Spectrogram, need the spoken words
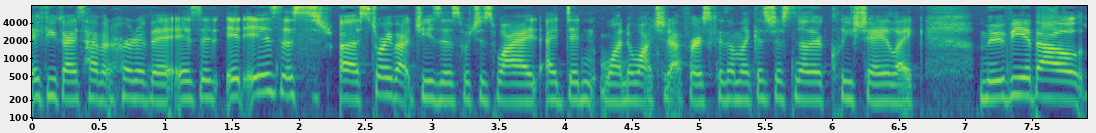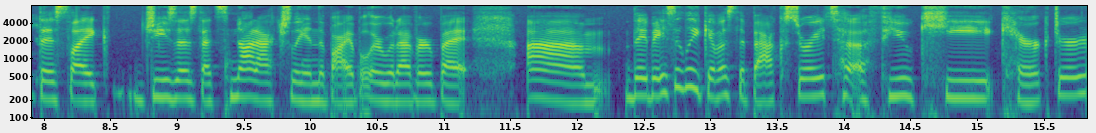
if you guys haven't heard of it is it, it is a, a story about jesus which is why I, I didn't want to watch it at first because i'm like it's just another cliche like movie about this like jesus that's not actually in the bible or whatever but um, they basically give us the backstory to a few key characters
